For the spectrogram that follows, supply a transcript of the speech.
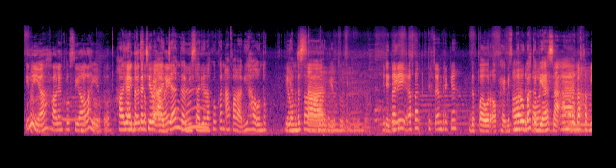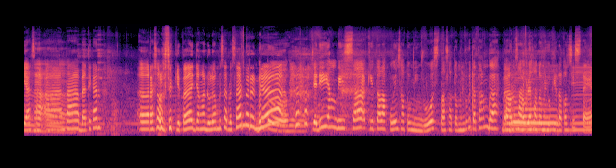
ini ya hal yang krusial lah gitu. Hal yang Kayak gak terkecil sepele. aja nggak bisa dilakukan apalagi hal untuk yang, Yang besar, besar. gitu. betul betul Jadi, tadi apa tips and triknya the power of habits. Oh, merubah kebiasaan. Oh, merubah kebiasaan. Tah berarti kan eh, resolusi kita jangan dulu yang besar-besar merendah Betul. Jadi yang bisa kita lakuin satu minggu, setelah satu minggu kita tambah. Kalau misalnya udah satu minggu kita konsisten,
